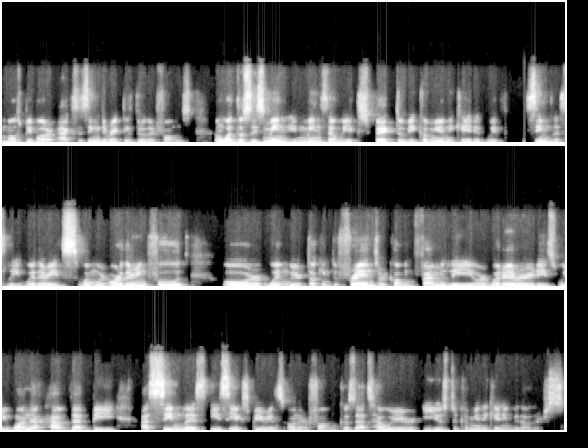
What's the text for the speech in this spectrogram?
most people are accessing directly through their phones. And what does this mean? It means that we expect to be communicated with seamlessly, whether it's when we're ordering food, or when we're talking to friends or calling family or whatever it is, we want to have that be a seamless, easy experience on our phone because that's how we're used to communicating with others.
